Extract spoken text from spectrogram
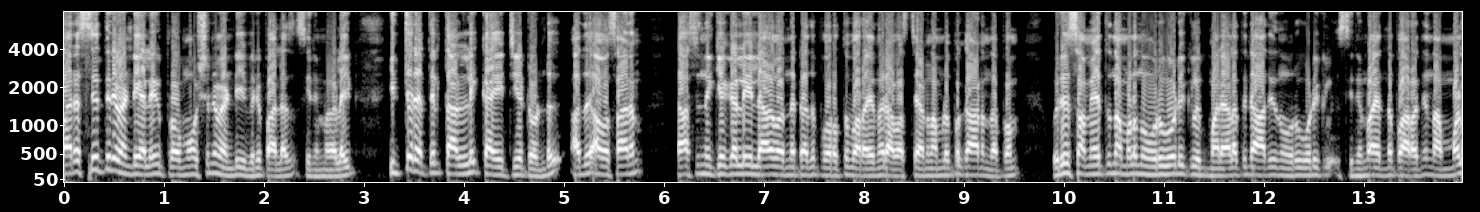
പരസ്യത്തിന് വേണ്ടി അല്ലെങ്കിൽ പ്രൊമോഷന് വേണ്ടി ഇവർ പല സിനിമകളെയും ഇത്തരത്തിൽ തള്ളി കയറ്റിയിട്ടുണ്ട് അത് അവസാനം ലാസ്റ്റ് നിക്കക്കള്ളി ഇല്ലാതെ വന്നിട്ട് അത് പുറത്ത് പറയുന്ന ഒരു അവസ്ഥയാണ് നമ്മളിപ്പോൾ കാണുന്നത്. അപ്പം ഒരു സമയത്ത് നമ്മൾ നൂറ് കോടി ക്ലിപ്പ് മലയാളത്തിന്റെ ആദ്യ നൂറ് കോടി സിനിമ എന്ന് പറഞ്ഞ് നമ്മൾ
